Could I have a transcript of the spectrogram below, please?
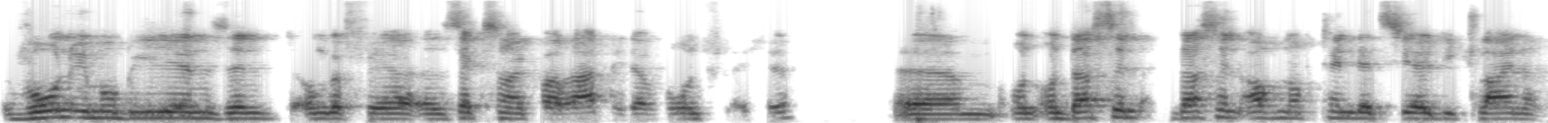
Wohnimmobilien sind ungefähr 600 Quadratmeter Wohnfläche. Ähm, und und das, sind, das sind auch noch tendenziell die kleineren.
